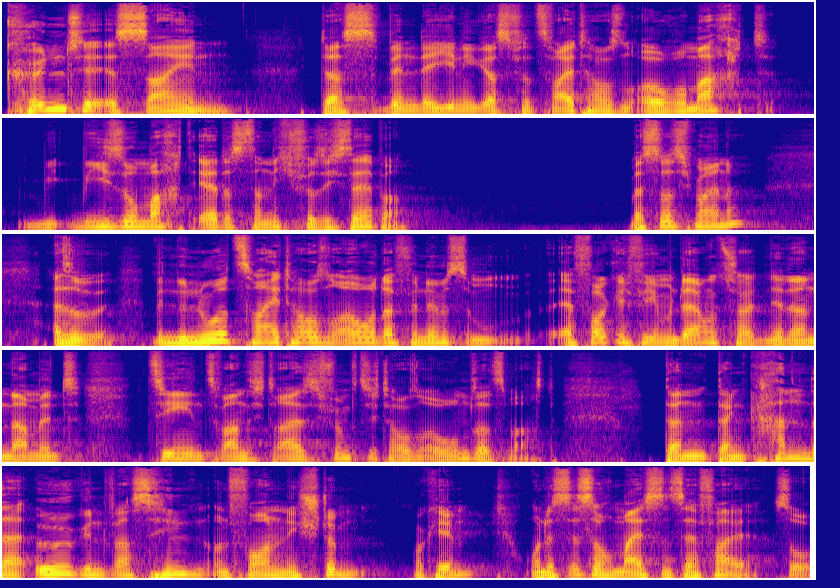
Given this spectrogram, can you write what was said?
könnte es sein, dass wenn derjenige das für 2000 Euro macht, wieso macht er das dann nicht für sich selber? Weißt du, was ich meine? Also, wenn du nur 2000 Euro dafür nimmst, um erfolgreich für jemanden Werbung zu schalten, der dann damit 10, 20, 30, 50.000 Euro Umsatz macht, dann, dann kann da irgendwas hinten und vorne nicht stimmen. Okay? Und das ist auch meistens der Fall. So,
